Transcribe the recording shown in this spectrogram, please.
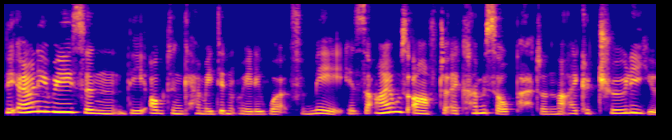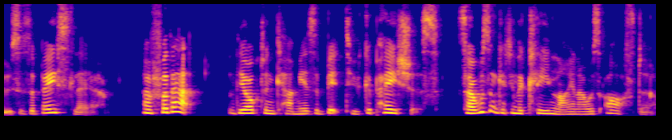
The only reason the Ogden cami didn't really work for me is that I was after a camisole pattern that I could truly use as a base layer. And for that, the Ogden cami is a bit too capacious, so I wasn't getting the clean line I was after.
